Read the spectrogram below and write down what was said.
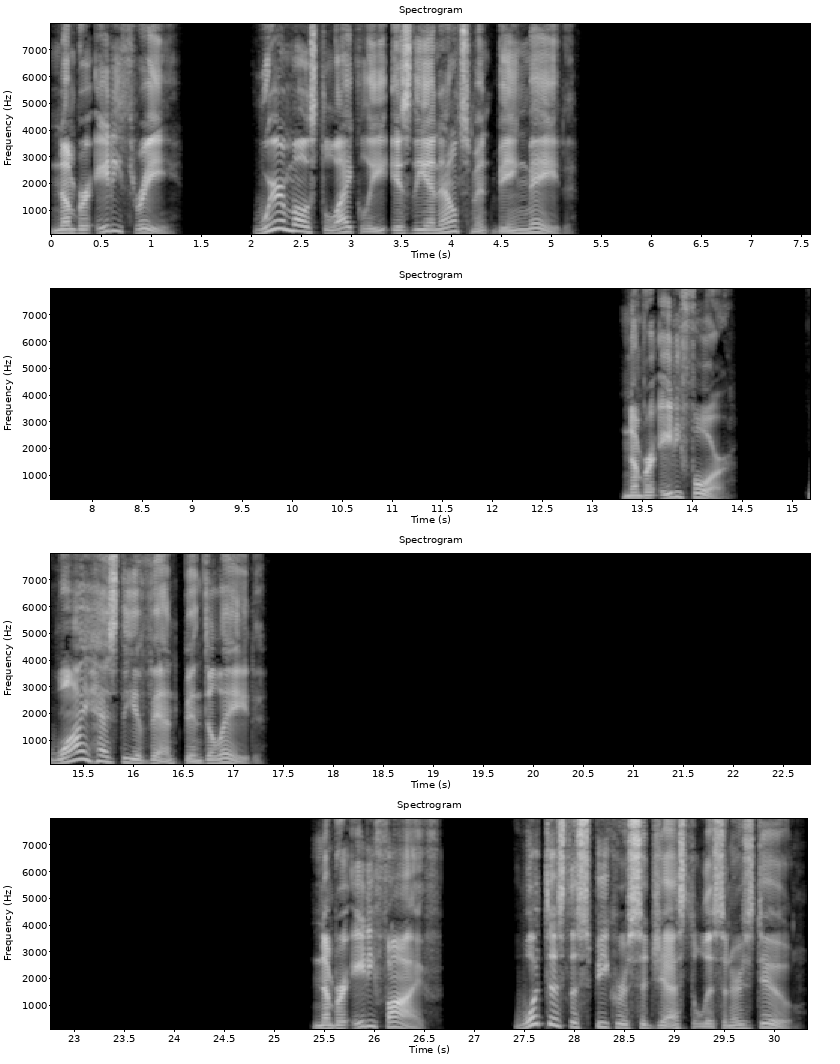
Number 83. Where most likely is the announcement being made? Number 84. Why has the event been delayed? Number 85. What does the speaker suggest listeners do?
